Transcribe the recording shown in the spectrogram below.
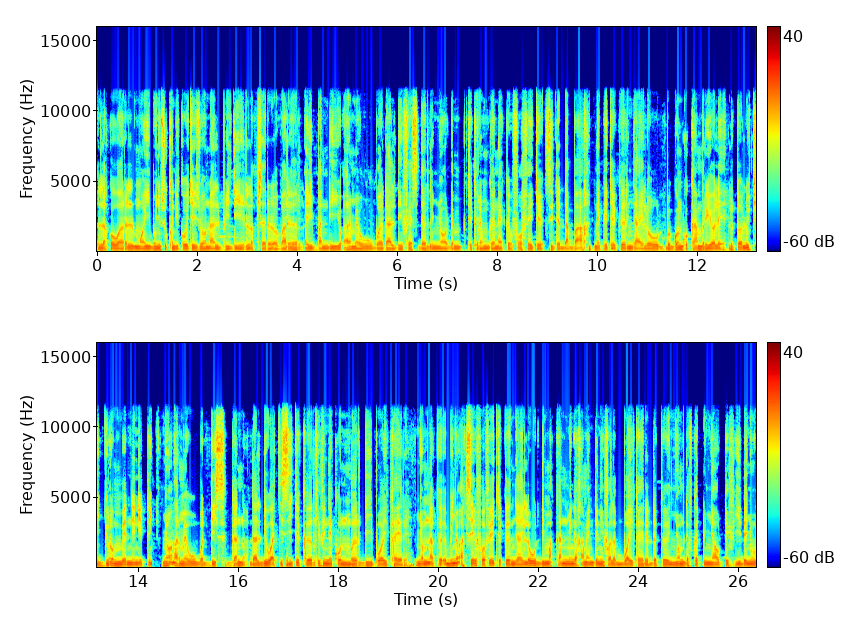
la ko waral mooy bu ñu sukkandikoo ci journal bi di l'observateur ay bandi yu armé wu ba daal di fees del ñoo dem ci këram ga nekk foofe ca cité Dabaax nekk ca kër Njaayloo bëggoon ko cambriolé lu toll ci juróom benn nit armé wu ba dis gann dal di wàcc si ca kër ki fi nekkoon mbër di Boy Kaïré ñoom nag bi accès foofee ca kër Njaay Lo di makkan mi nga fa la Boy Kaïré dëkk ñoom defkatu ñaawteef yi dañoo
